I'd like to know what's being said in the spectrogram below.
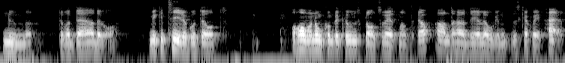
nummer. Det var där det var. Mycket tid har gått åt. Och har man någon kommunikationsplan så vet man att ja, all den här dialogen det ska ske här.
